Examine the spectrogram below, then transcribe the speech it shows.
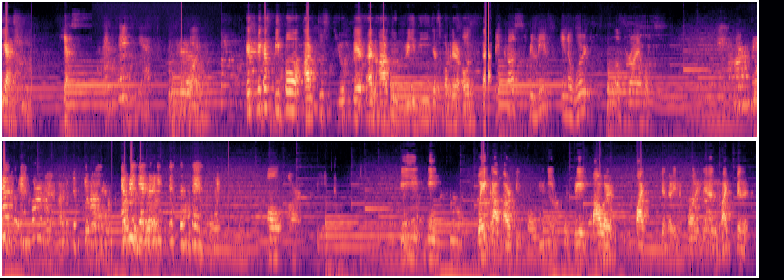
Yes. Yes. I think yes. Why? It's because people are too stupid and are too greedy just for their own self. Because we live in a world full of variables. Uh, we have to inform the people. Every gender is just the same. All are created. We need to wake up our people. We need to create power to fight gender inequality and fight violence.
